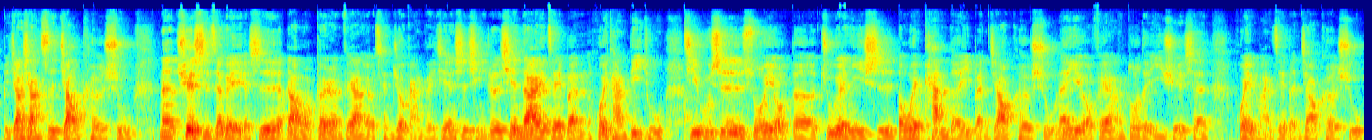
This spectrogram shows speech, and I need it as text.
比较像是教科书。”那确实这个也是让我个人非常有成就感的一件事情，就是现在这本会谈地图几乎是所有的住院医师都会看的一本教科书。那也有非常多的医学生会买这本教科书。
